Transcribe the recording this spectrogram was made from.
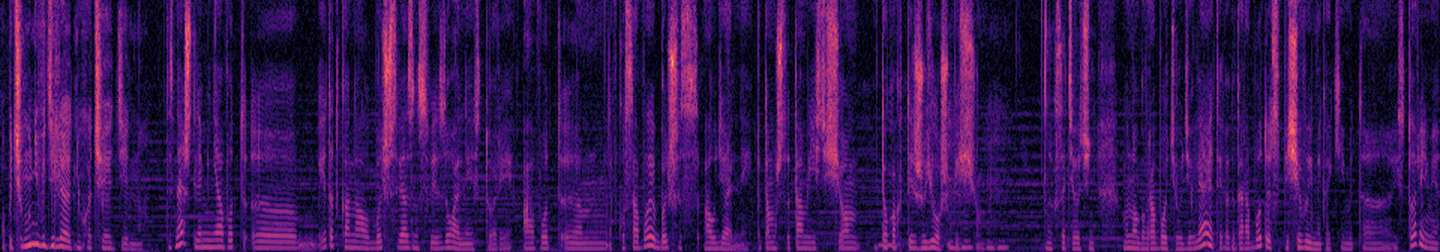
А почему не выделяют нюхачей отдельно? Ты знаешь, для меня вот э, этот канал больше связан с визуальной историей, а вот эм, вкусовой больше с аудиальной, потому что там есть еще то, как ты жуешь пищу. Ну, Кстати, очень много в работе удивляет, и когда работаю с пищевыми какими-то историями,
